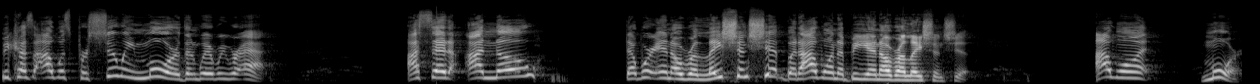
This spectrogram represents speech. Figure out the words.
Because I was pursuing more than where we were at. I said, I know that we're in a relationship, but I want to be in a relationship. I want more.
